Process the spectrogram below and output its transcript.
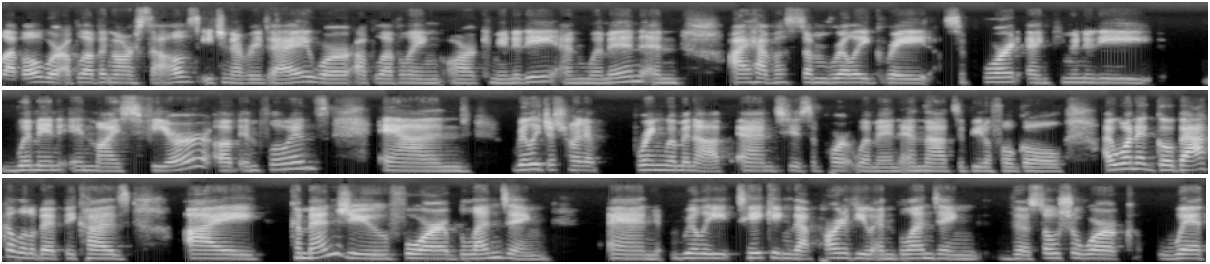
level. We're up leveling ourselves each and every day. We're up leveling our community and women. And I have uh, some really great support and community women in my sphere of influence and really just trying to bring women up and to support women. And that's a beautiful goal. I want to go back a little bit because I commend you for blending and really taking that part of you and blending the social work with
